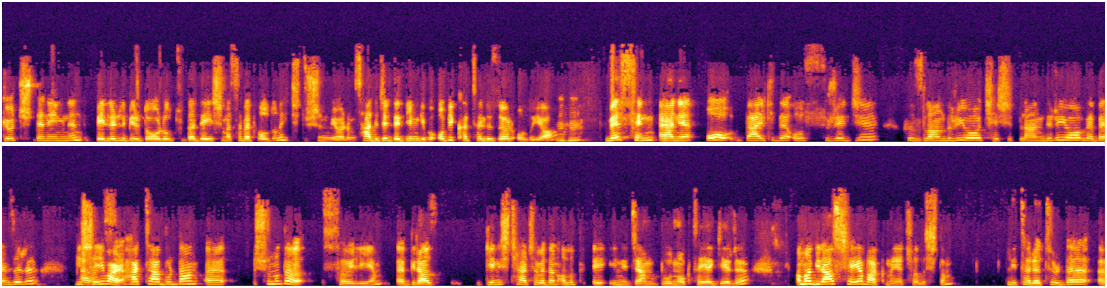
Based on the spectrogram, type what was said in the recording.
göç deneyiminin belirli bir doğrultuda değişime sebep olduğunu hiç düşünmüyorum. Sadece dediğim gibi o bir katalizör oluyor. Hı hı. Ve senin yani o belki de o süreci hızlandırıyor, çeşitlendiriyor ve benzeri bir evet. şey var. Hatta buradan e, şunu da söyleyeyim. E, biraz geniş çerçeveden alıp e, ineceğim bu noktaya geri. Ama biraz şeye bakmaya çalıştım literatürde e,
